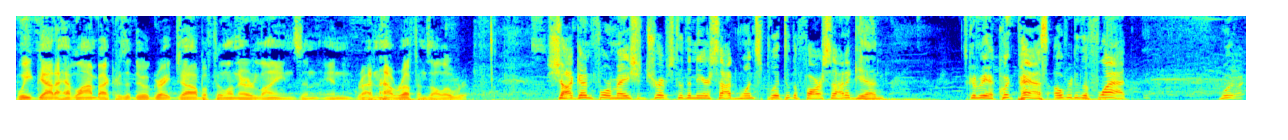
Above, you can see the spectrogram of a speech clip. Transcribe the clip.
we've got to have linebackers that do a great job of filling their lanes, and, and right now Ruffin's all over it. Shotgun formation, trips to the near side, one split to the far side again. It's going to be a quick pass over to the flat. What-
